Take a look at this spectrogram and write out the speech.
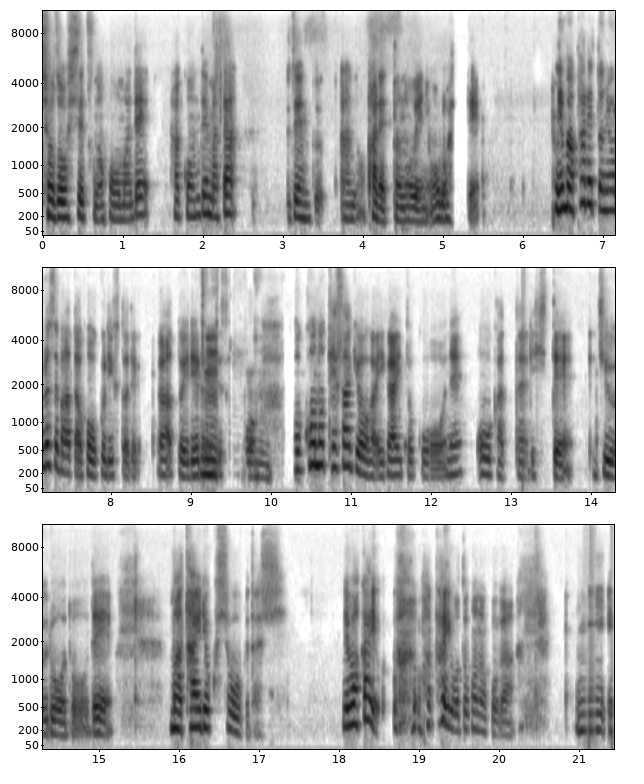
貯蔵施設の方まで運んでまた全部あのパレットの上に下ろしてで、まあ、パレットに下ろせばあとはフォークリフトでガーッと入れるんですけど、そこの手作業が意外とこうね多かったりして重労働でまあ体力勝負だしで若い 若い男の子がに、え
